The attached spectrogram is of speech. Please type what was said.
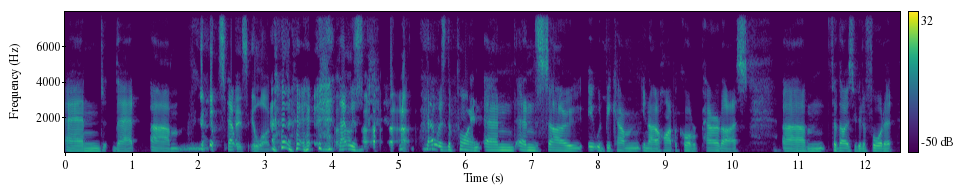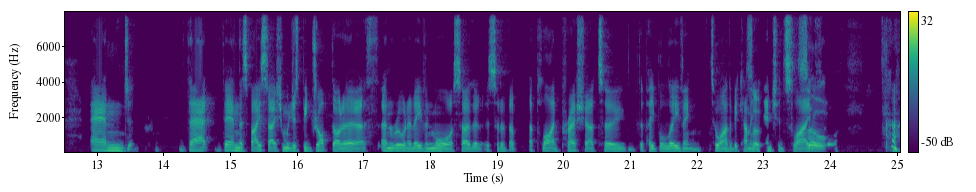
and that um, Space Elon. that was that was the point, and and so it would become you know a hyper corporate paradise um, for those who could afford it, and that then the space station would just be dropped on Earth and ruin it even more, so that it sort of a- applied pressure to the people leaving to either become So- indentured slaves. so- or,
